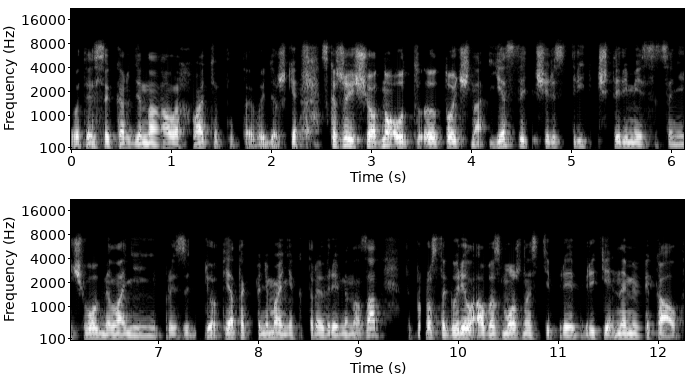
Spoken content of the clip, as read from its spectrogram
Вот если кардинала хватит этой выдержки. Скажи еще одно, вот э, точно, если через 3-4 месяца ничего в Милане не произойдет, я так понимаю, некоторое время назад ты просто говорил о возможности приобретения, намекал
